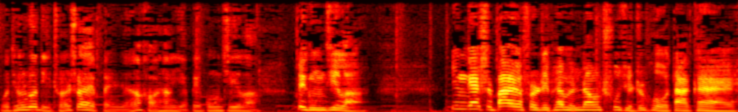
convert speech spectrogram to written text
我听说李传帅本人好像也被攻击了。被攻击了。应该是八月份这篇文章出去之后，大概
